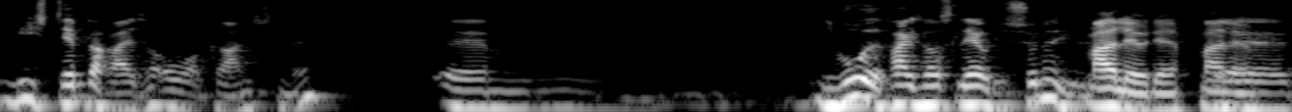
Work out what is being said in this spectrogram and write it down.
mest dem, der rejser over grænsen. Ikke? Øhm, niveauet er faktisk også lavt i Sønderjylland. Meget lavt, ja. Meget lavt. Øh,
